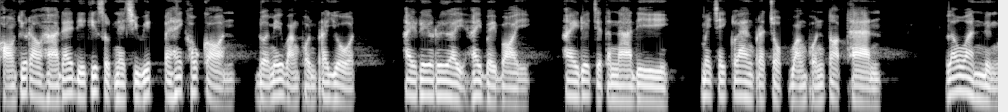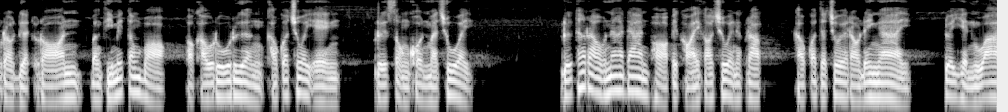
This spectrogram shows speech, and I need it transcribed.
ของที่เราหาได้ดีที่สุดในชีวิตไปให้เขาก่อน โดยไม่หวังผลประโยชน์ ให้เรื่อยๆ ให้บ่อยๆ ให้ด้วยเจตนาดี ไม่ใช่แกล้งประจบหวังผลตอบแทน แล้ววันหนึ่งเราเดือดร้อน บางทีไม่ต้องบอก พอเขารู้เรื่องเขาก็ช่วยเอง หรือส่งคนมาช่วย หรือถ้าเราหน้าด้านพอไปขอให้เขาช่วยนะครับ เขาก็จะช่วยเราได้ง่าย ด้วยเห็นว่า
